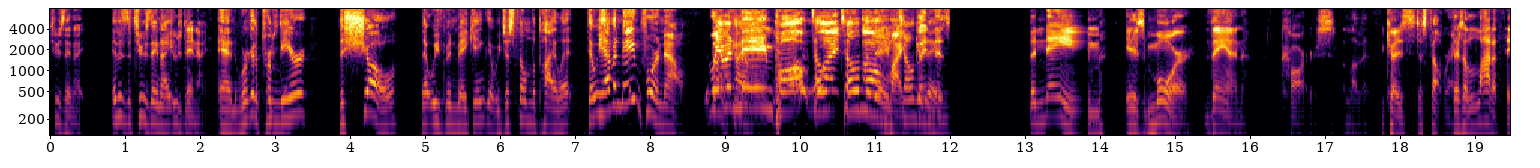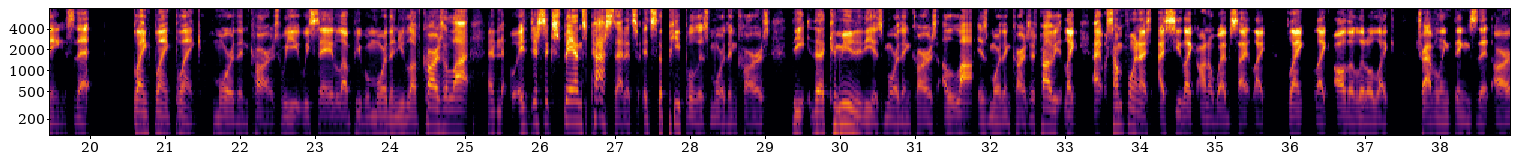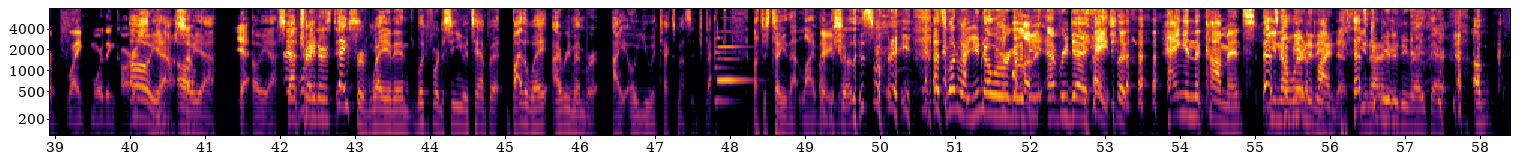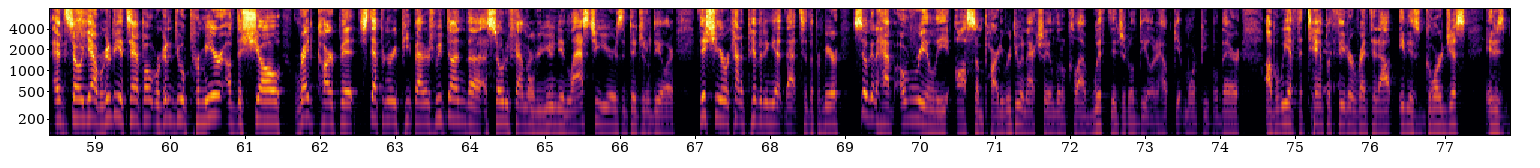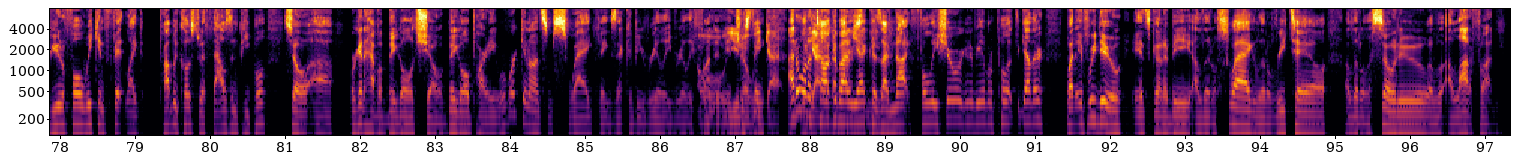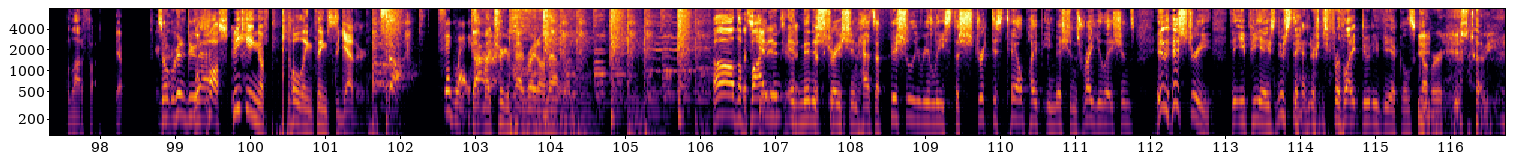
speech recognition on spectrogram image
Tuesday night. It is a Tuesday night. Tuesday night. And we're going to a Tuesday. premiere the show that we've been making, that we just filmed the pilot, that we have a name for now. We have a Kyle. name, Paul. Tell- what? tell 'em the oh name. My Tell the goodness. name. The name is more than cars I love it. because Just felt right. there's a lot of things that blank blank blank more than cars we we say love people more than you love cars a lot and it just expands past that it's it's the people is more than cars the the community is more than cars a lot is more than cars there's probably like at some point i, I see like on a website like blank like all the little like traveling things that are blank more than cars Oh you yeah. know, oh yeah. yeah. Oh yeah. Scott Trainer, thanks for weighing in. Looking forward to seeing you in Tampa. By the way, I remember I owe you a text message back. I'll just tell you that live on the show go. this morning. That's one way you know where we're going to be it. every day. hey look hang in the comments That's you know community. where to find us That's you know what I mean? community right there. Um, and so, yeah, we're going to be in Tampa. We're going to do a premiere of the show, red carpet, step and repeat banners. We've done the Sodu family reunion last two years at Digital Dealer. This year, we're kind of pivoting it, that to the premiere. Still going to have a really awesome party. We're doing actually a little collab with Digital Dealer to help get more people there. Uh, but we have the Tampa Theater rented out. It is gorgeous. It is beautiful. We can fit like probably close to a thousand people. So uh, we're gonna have a big old show, a big old party. We're working on some swag things that could be really, really fun Oh, and you know interesting. got- I don't want to talk about it yet because. I'm not fully sure we're gonna be able to pull it together. But if we do, it's gonna be a little swag, a little retail, a little ASOTU, a, a lot of fun, a lot of fun. Yep. So we're gonna do well, that. Paul, speaking of pulling things together, Segue. Got my trigger pad right on that one. Oh, the Let's Biden administration has officially released the strictest tailpipe emissions regulations in history. The EPA's new standards for light duty vehicles cover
